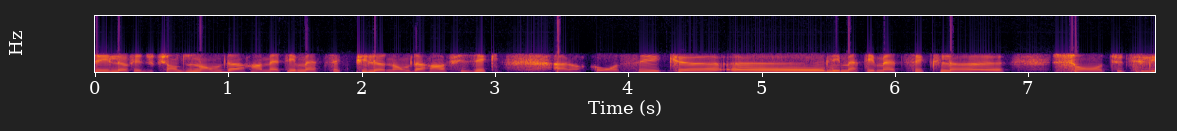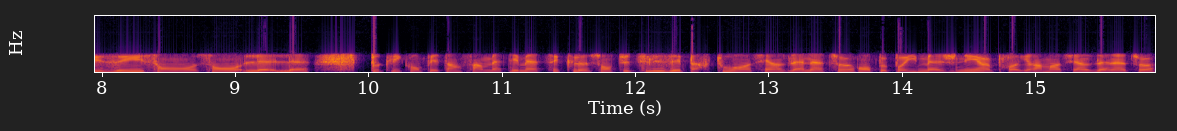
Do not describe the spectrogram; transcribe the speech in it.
c'est la réduction du nombre d'heures en mathématiques puis le nombre d'heures en physique. Alors qu'on sait que euh, les mathématiques là sont utilisées, sont, sont le, toutes les compétences en mathématiques là sont utilisées partout en sciences de la nature. On peut pas imaginer un programme en sciences de la nature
